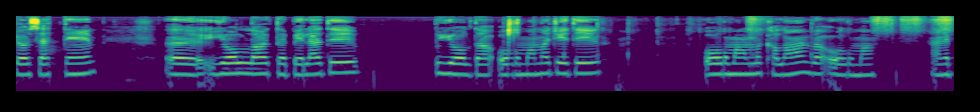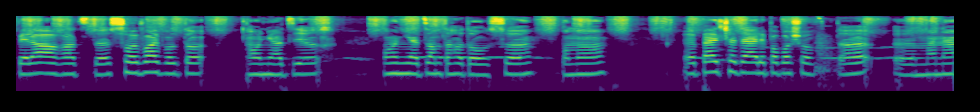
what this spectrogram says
göstərdim. E, yollar da belədir. Bu yolda ormana gedir. Ormanlıq alan və orman. Yəni belə ağacdır. Survivor'da oynayacağıq. Oynayacağam daha doğrusu bunu. E, bəlkə də Əli Babaşov da e, mənə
